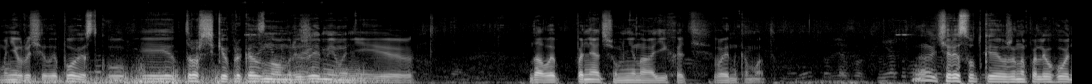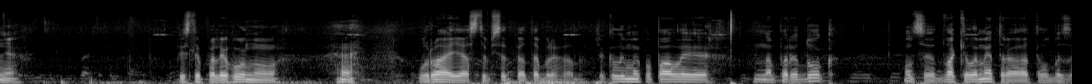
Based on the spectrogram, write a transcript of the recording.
Мені вручили повістку і трошечки в приказному режимі мені е, дали понять, що мені треба їхати в воєнкомат. Ну і через сутки я вже на полігоні. Після полігону ура, я 155 бригада. Коли ми попали на передок, ну це 2 кілометри від ЛБЗ.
